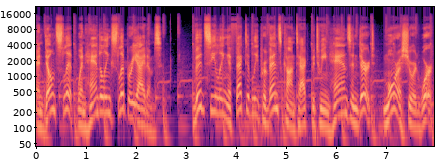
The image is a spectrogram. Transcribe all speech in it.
and don't slip when handling slippery items. Good sealing effectively prevents contact between hands and dirt, more assured work.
